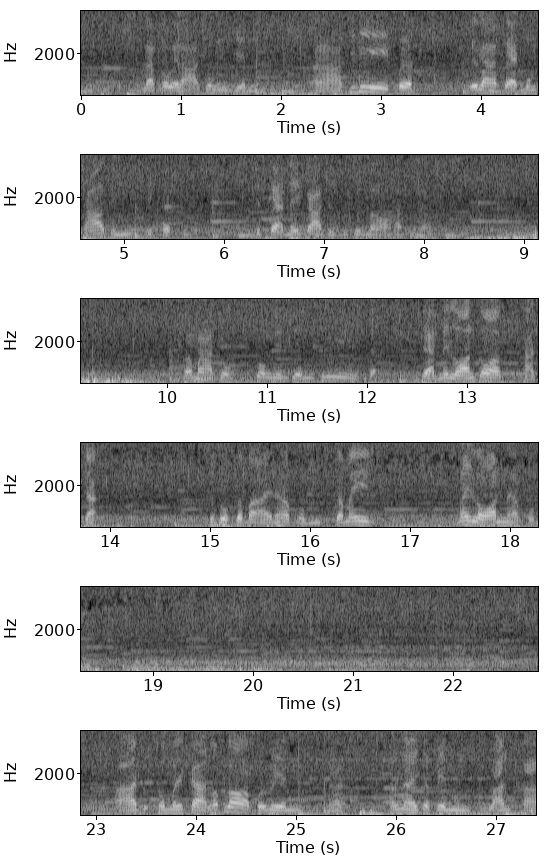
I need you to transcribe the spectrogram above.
ๆ แล้วก็เวลาช่วงเย็นที่นี่เปิดเวลา8โมงเช้าถึง 16 18นาฬิกาถึง0นครับคุณนะก็มาช่วงช่วงเย็นๆที่แดดไม่ร้อนก็อาจจะสะดวกสบายนะครับ ผมจะไม่ไม่ร้อนนะครับผม พาชมบรรยากาศรอบๆบริเวณนะข้างในจะเป็นร้านค้า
